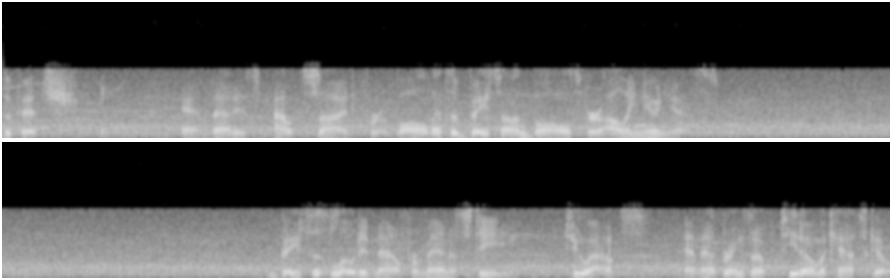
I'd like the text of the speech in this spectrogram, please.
The pitch. That is outside for a ball. That's a base on balls for Ali Nunez. Bases loaded now for Manistee. Two outs, and that brings up Tito McCaskill.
